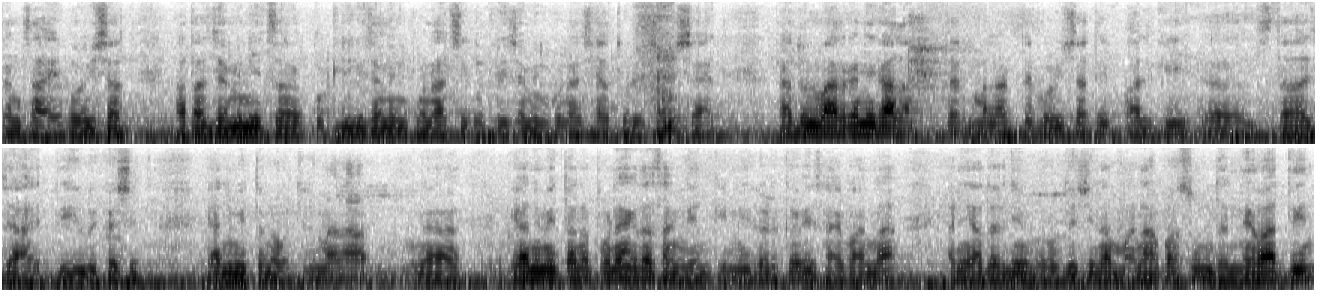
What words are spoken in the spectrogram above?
त्यांचा आहे. भविष्यात आता जमिनीचं कुठली जमीन कुणाची कुठली जमीन कुणाची ह्या थोडी विषय आहेत. त्यातून मार्ग निघाला. तर मला वाटते भविष्यात ही पालखी स्थळं जी आहेत ती विकसित या निमित्तानं होतील. मला या निमित्तानं पुन्हा एकदा सांगेन की मी गडकरी साहेबांना आणि आदरणीय मोदीजींना मनापासून धन्यवाद देईन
